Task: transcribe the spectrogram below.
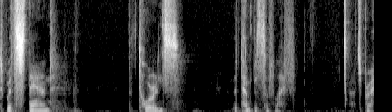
to withstand the torrents, and the tempests of life. Let's pray.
